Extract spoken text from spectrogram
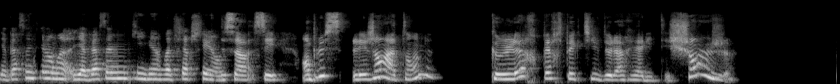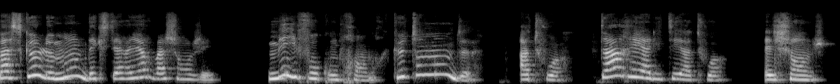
Il y a personne qui viendra, il y a personne qui viendra te chercher. Hein. C'est ça. C'est en plus les gens attendent que leur perspective de la réalité change parce que le monde d'extérieur va changer. Mais il faut comprendre que ton monde à toi, ta réalité à toi, elle change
